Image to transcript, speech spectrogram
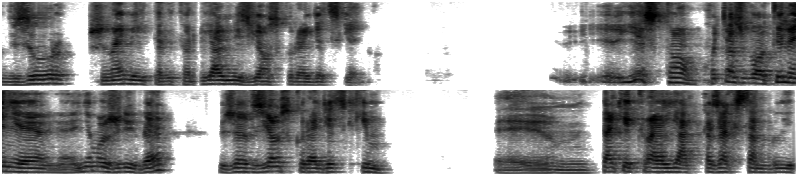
wzór przynajmniej terytorialny Związku Radzieckiego. Jest to chociażby o tyle nie, niemożliwe, że w Związku Radzieckim e, takie kraje jak Kazachstan były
